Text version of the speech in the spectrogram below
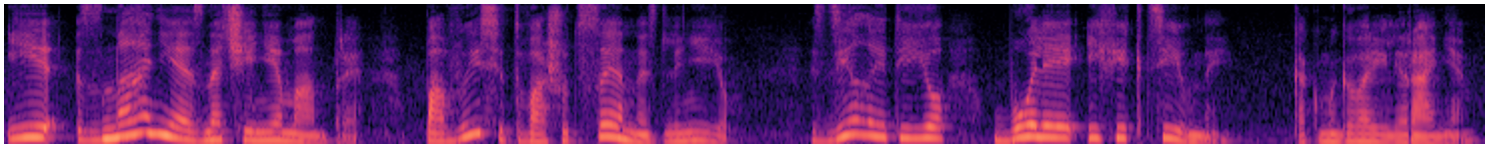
И знание значения мантры повысит вашу ценность для нее, сделает ее более эффективной, как мы говорили ранее –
